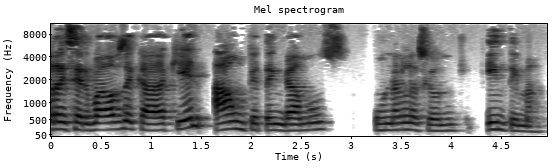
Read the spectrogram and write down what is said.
reservados de cada quien, aunque tengamos una relación íntima.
